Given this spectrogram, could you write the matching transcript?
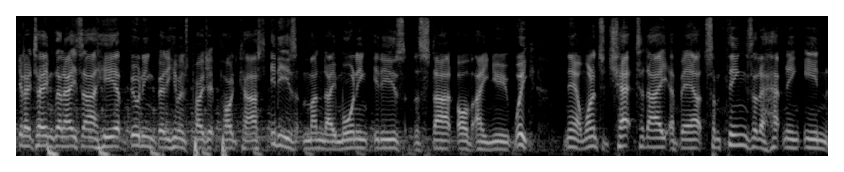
G'day team, Glen Azar here, Building Better Humans Project podcast. It is Monday morning. It is the start of a new week. Now, I wanted to chat today about some things that are happening in I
